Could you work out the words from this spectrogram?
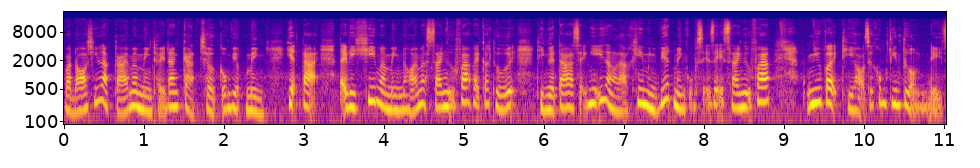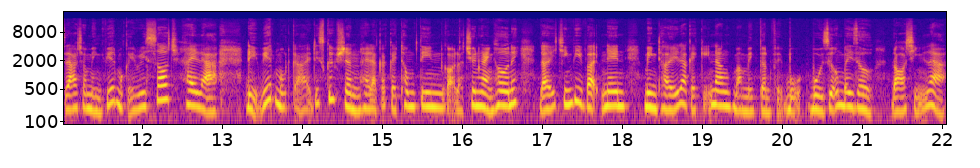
và đó chính là cái mà mình thấy đang cản trở công việc mình hiện tại. Tại vì khi mà mình nói mà sai ngữ pháp hay các thứ ấy, thì người ta sẽ nghĩ rằng là khi mình viết mình cũng sẽ dễ sai ngữ pháp. Như vậy thì họ sẽ không tin tưởng để ra cho mình viết một cái research hay là để viết một cái description hay là các cái thông tin gọi là chuyên ngành hơn ấy. Đấy chính vì vậy nên mình thấy là cái kỹ năng mà mình cần phải bổ bồi dưỡng bây giờ đó chính là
